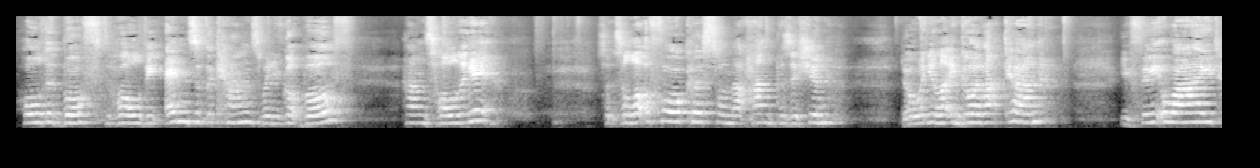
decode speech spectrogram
Hold it both, hold the ends of the cans when you've got both hands holding it. So it's a lot of focus on that hand position. Don't when you're letting go of that can. Your feet are wide.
